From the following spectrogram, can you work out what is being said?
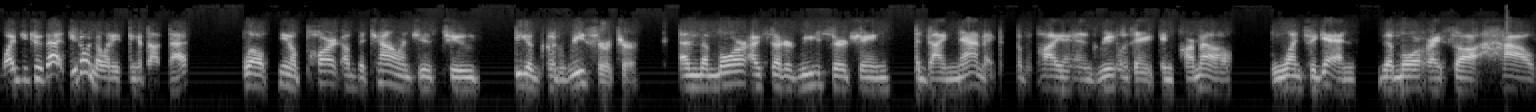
why'd you do that? You don't know anything about that. Well, you know, part of the challenge is to be a good researcher. And the more I started researching the dynamic of high end real estate in Carmel, once again, the more I saw how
